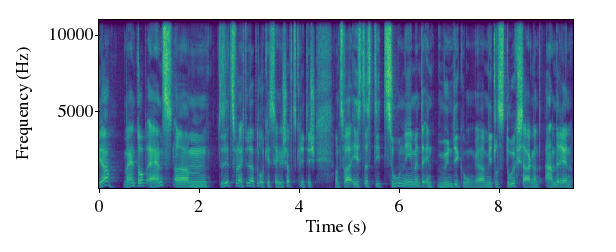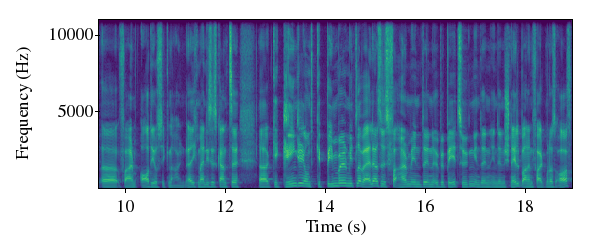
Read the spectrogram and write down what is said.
Ja, mein Top 1, ähm, das ist jetzt vielleicht wieder ein bisschen gesellschaftskritisch, und zwar ist das die zunehmende Entmündigung ja, mittels Durchsagen und anderen, äh, vor allem Audiosignalen. Ja, ich meine, dieses ganze äh, Geklingel und Gebimmel mittlerweile, also ist vor allem in den ÖBB-Zügen, in den, in den Schnellbahnen fällt man das auf.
